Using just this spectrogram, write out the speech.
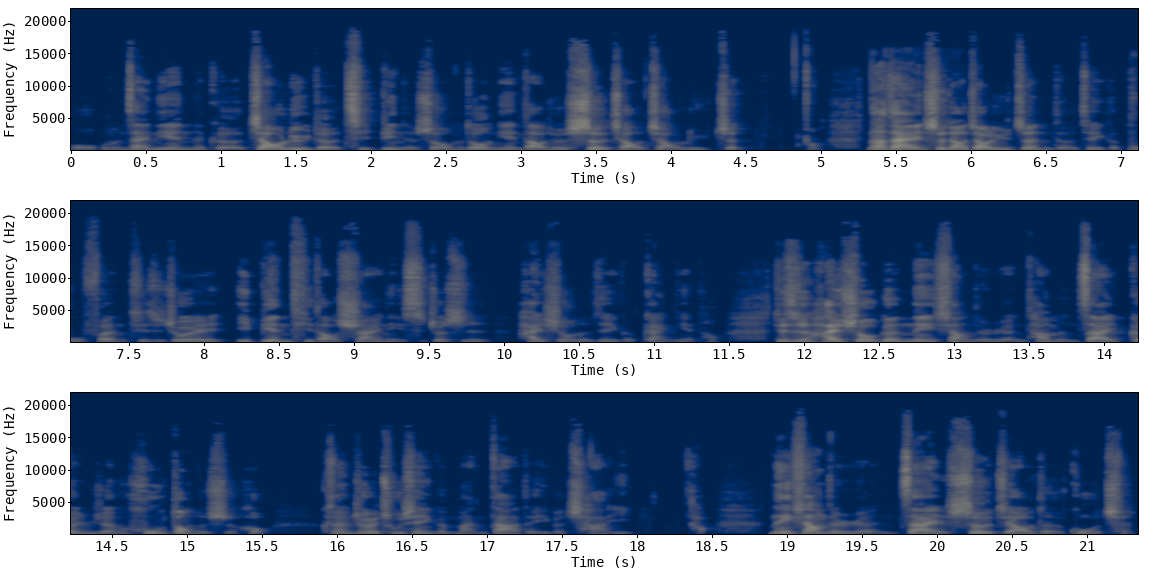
我我们在念那个焦虑的疾病的时候，我们都有念到，就是社交焦虑症。好，那在社交焦虑症的这个部分，其实就会一边提到 shyness，就是害羞的这个概念。哈，其实害羞跟内向的人，他们在跟人互动的时候，可能就会出现一个蛮大的一个差异。好，内向的人在社交的过程，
